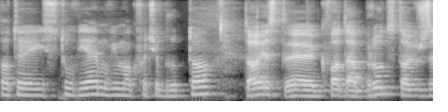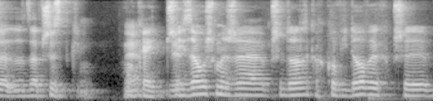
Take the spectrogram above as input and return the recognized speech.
o tej stówie, mówimy o kwocie brutto. To jest e, kwota brut, to już ze, ze wszystkim. Nie? Okej, czyli załóżmy, że przy dodatkach covidowych, przy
